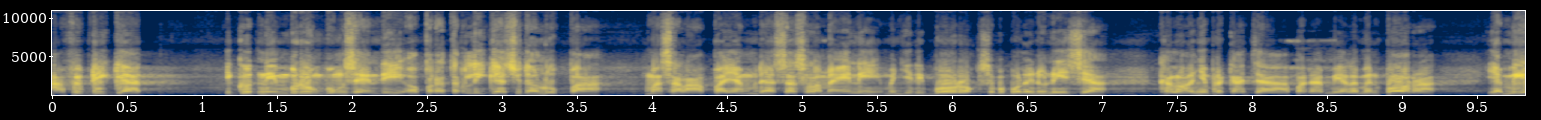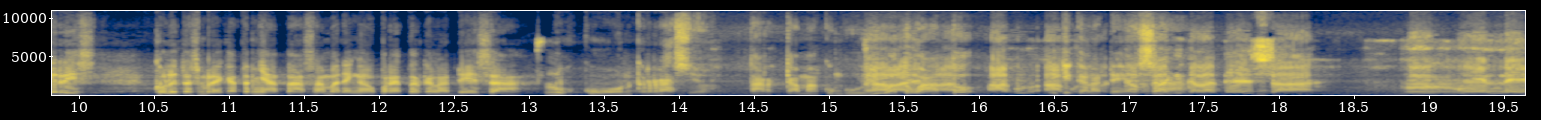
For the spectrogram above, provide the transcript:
Afif Digat ikut nimbrung Bung Sandy. Operator liga sudah lupa masalah apa yang mendasar selama ini menjadi borok sepak bola Indonesia. Kalau hanya berkaca pada Piala Menpora, ya miris. Kualitas mereka ternyata sama dengan operator Galat Desa. Luh kon keras yo. Tarkam aku guyu Ya, watu-watu. ya, aku Iki aku rekam Desa. lagi desa hmm ini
